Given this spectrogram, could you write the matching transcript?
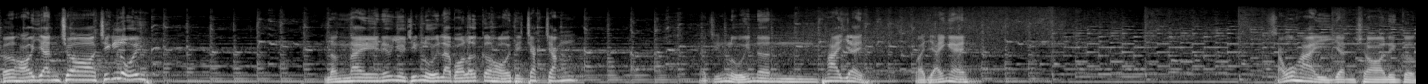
Cơ hội dành cho chiến lũy. Lần này nếu như chiến lũy là bỏ lỡ cơ hội thì chắc chắn là chiến lũy nên thay giày và giải nghệ. 6-2 dành cho Liên Cường.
